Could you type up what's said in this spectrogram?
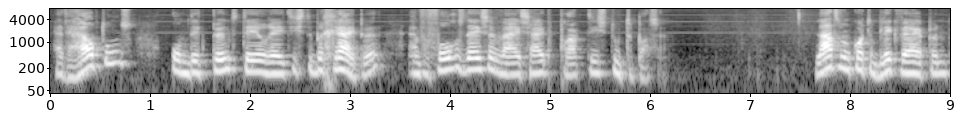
Het helpt ons om dit punt theoretisch te begrijpen en vervolgens deze wijsheid praktisch toe te passen. Laten we een korte blik werpen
